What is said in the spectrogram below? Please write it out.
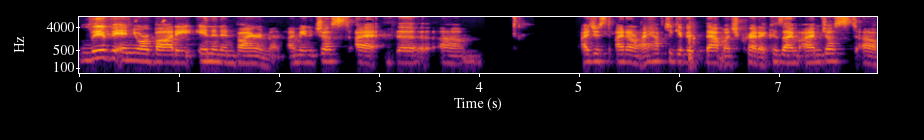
live in your body in an environment. I mean, just I, the, um, I just, I don't know, I have to give it that much credit because I'm, I'm just uh,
